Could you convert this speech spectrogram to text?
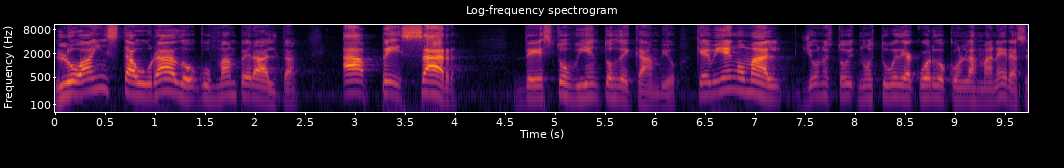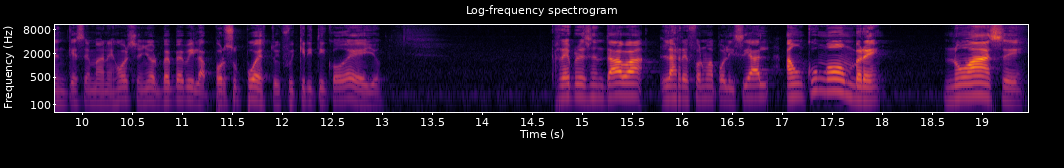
lo ha instaurado Guzmán Peralta a pesar de estos vientos de cambio. Que bien o mal, yo no, estoy, no estuve de acuerdo con las maneras en que se manejó el señor Pepe Vila, por supuesto, y fui crítico de ello, representaba la reforma policial, aunque un hombre no hace,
